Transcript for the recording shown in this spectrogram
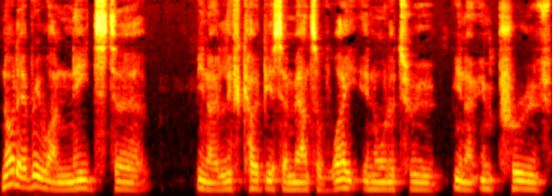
not everyone needs to, you know, lift copious amounts of weight in order to, you know, improve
